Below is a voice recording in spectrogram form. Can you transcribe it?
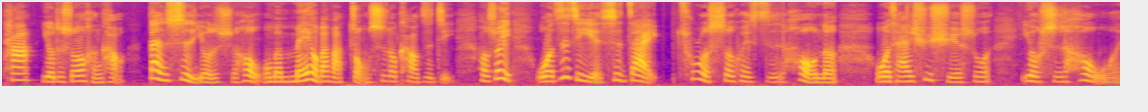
他有的时候很好，但是有的时候我们没有办法总是都靠自己。好，所以我自己也是在出了社会之后呢，我才去学说，有时候我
